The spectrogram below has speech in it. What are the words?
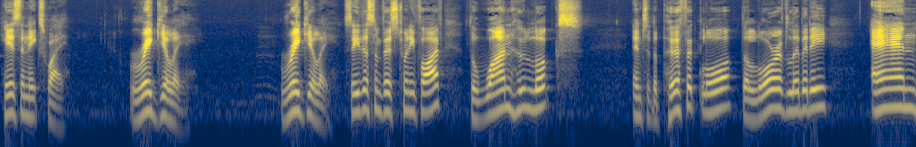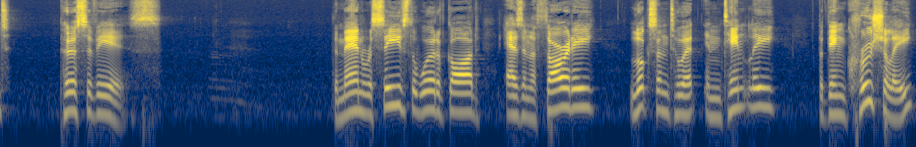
Here's the next way regularly. regularly. See this in verse 25? The one who looks into the perfect law, the law of liberty, and perseveres. The man receives the word of God as an authority, looks into it intently, but then crucially,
